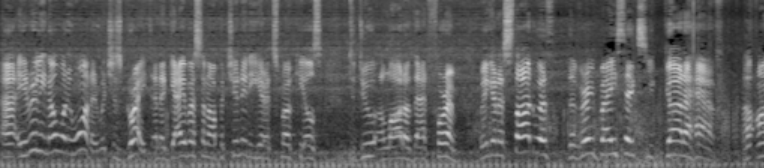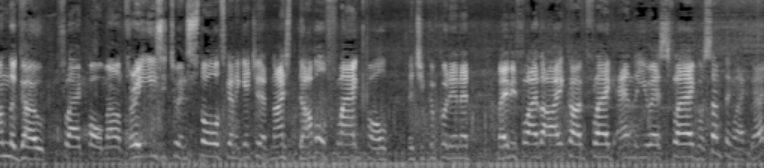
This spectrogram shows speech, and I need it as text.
Uh, he really know what he wanted, which is great and it gave us an opportunity here at Smokey Hills to do a lot of that for him. We're to start with the very basics you gotta have uh, on the go flagpole mount. Very easy to install. It's to get you that nice double flagpole that you can put in it. Maybe fly the ICOG flag and the US flag or something like that.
